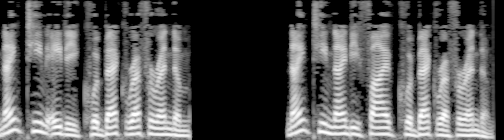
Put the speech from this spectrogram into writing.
1980 Quebec referendum 1995 Quebec referendum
